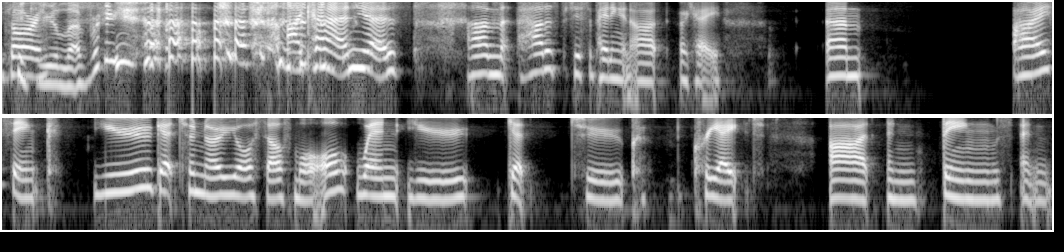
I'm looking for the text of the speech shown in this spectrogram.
Sorry. Could you elaborate? I can, yes. Um, how does participating in art? Okay. Um, I think you get to know yourself more when you get to c- create art and things, and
